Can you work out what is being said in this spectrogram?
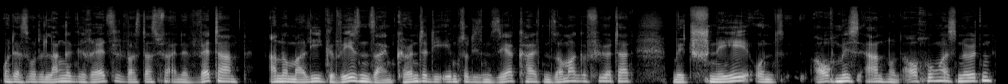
Und es wurde lange gerätselt, was das für eine Wetter Anomalie gewesen sein könnte, die eben zu diesem sehr kalten Sommer geführt hat, mit Schnee und auch Missernten und auch Hungersnöten.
